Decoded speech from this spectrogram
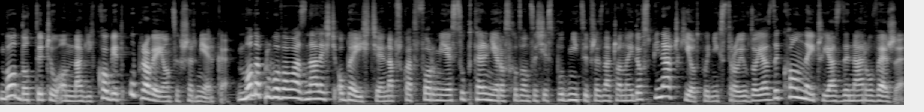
bo dotyczył on nagich kobiet uprawiających szermierkę. Moda próbowała znaleźć obejście, np. w formie subtelnie rozchodzącej się spódnicy przeznaczonej do wspinaczki, odpowiednich strojów do jazdy konnej czy jazdy na rowerze.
